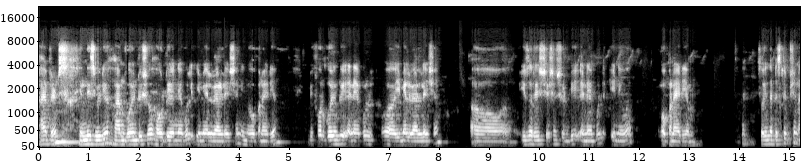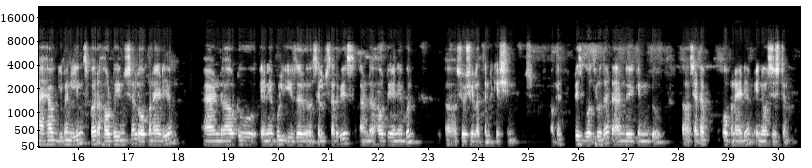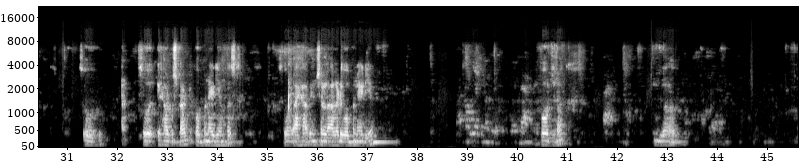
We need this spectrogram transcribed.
Hi friends, in this video I am going to show how to enable email validation in OpenIDM. Before going to enable uh, email validation, uh, user registration should be enabled in your OpenIDM. So in the description I have given links for how to install OpenIDM and how to enable user self-service and how to enable uh, social authentication. Okay, please go through that and you can do uh, OpenIDM in your system. So, so you have to start OpenIDM first. So I have installed already OpenIDM. ForgeRock. Blog.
